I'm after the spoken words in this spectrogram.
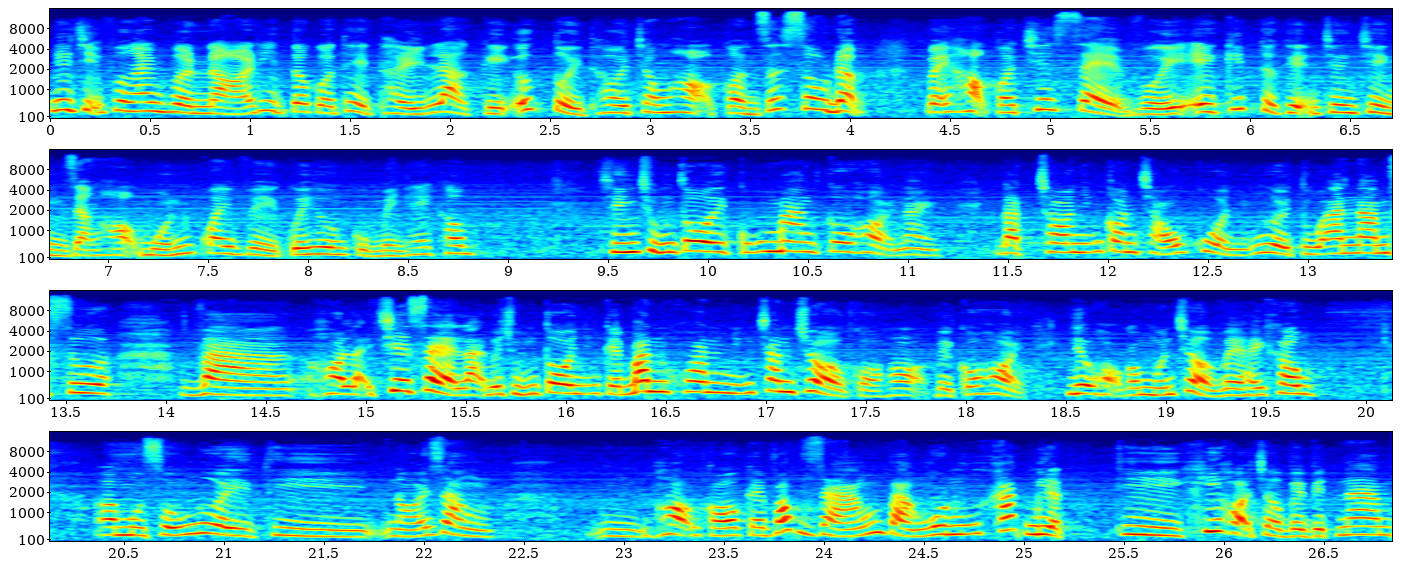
Như chị Phương Anh vừa nói thì tôi có thể thấy là ký ức tuổi thơ trong họ còn rất sâu đậm. Vậy họ có chia sẻ với ekip thực hiện chương trình rằng họ muốn quay về quê hương của mình hay không? Chính chúng tôi cũng mang câu hỏi này đặt cho những con cháu của những người tù An Nam xưa và họ lại chia sẻ lại với chúng tôi những cái băn khoăn, những chăn trở của họ về câu hỏi liệu họ có muốn trở về hay không. À, một số người thì nói rằng ừ, họ có cái vóc dáng và ngôn ngữ khác biệt thì khi họ trở về Việt Nam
